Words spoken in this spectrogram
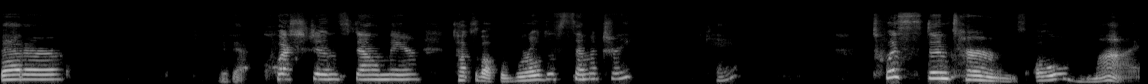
better. We've got questions down there. Talks about the world of symmetry. Okay. Twists and turns. Oh my.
